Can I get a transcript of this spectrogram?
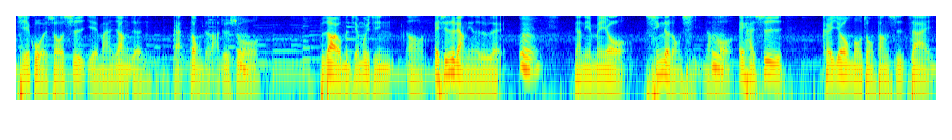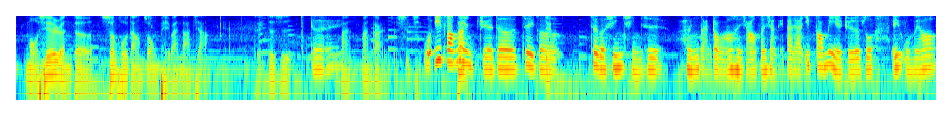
结果的时候，是也蛮让人感动的啦。嗯、就是说，不知道我们节目已经哦，哎、呃欸，其实两年了，对不对？嗯，两年没有新的东西，然后哎、嗯欸，还是。可以用某种方式在某些人的生活当中陪伴大家，对，这是对蛮蛮感人的事情。我一方面觉得这个这个心情是很感动，然后很想要分享给大家；一方面也觉得说，哎、欸，我们要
